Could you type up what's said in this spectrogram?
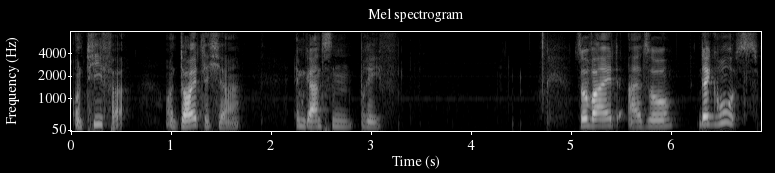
und tiefer und deutlicher im ganzen Brief. Soweit also der Gruß.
